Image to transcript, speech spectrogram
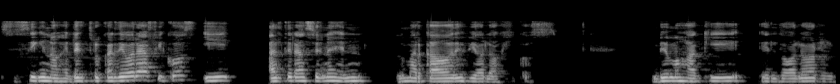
sus signos electrocardiográficos y alteraciones en marcadores biológicos. Vemos aquí el dolor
